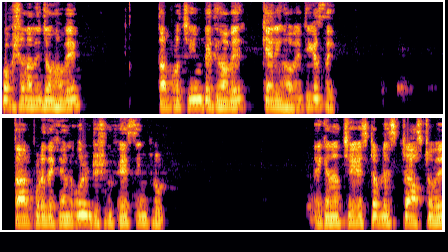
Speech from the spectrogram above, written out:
প্রফেশনালিজম হবে, তারপর হচ্ছে ইমপ্যাথি হবে ক্যারিং হবে, ঠিক আছে? তারপরে দেখেন ওরিয়েন্টেশন ফেস ইনক্লুড এখানে হচ্ছে এস্টাবলিশ ট্রাস্ট হবে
